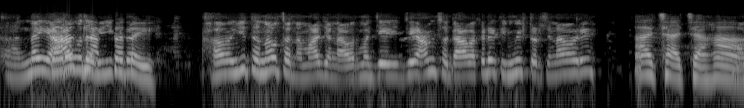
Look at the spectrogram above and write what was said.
नाही तरच अगोदर लागतं इकडं ताई. हा इथं नव्हतं ना माझ्या नावावर. म्हणजे जे आमचं गावाकडे ते मिस्टरच्या नावावर आहे. अच्छा अच्छा हा.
